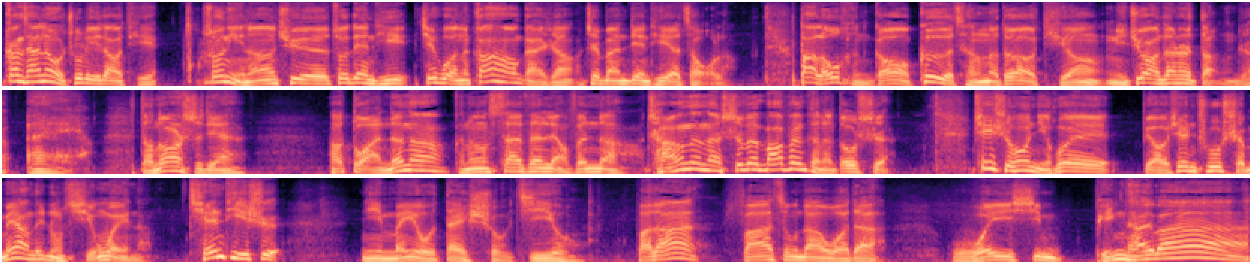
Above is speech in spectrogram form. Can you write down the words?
刚才呢，我出了一道题，说你呢去坐电梯，结果呢刚好赶上这班电梯也走了。大楼很高，各个层呢都要停，你就要在那等着。哎呀，等多长时间？啊，短的呢可能三分两分的，长的呢十分八分可能都是。这时候你会表现出什么样的一种行为呢？前提是你没有带手机哦。把答案发送到我的微信平台吧。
